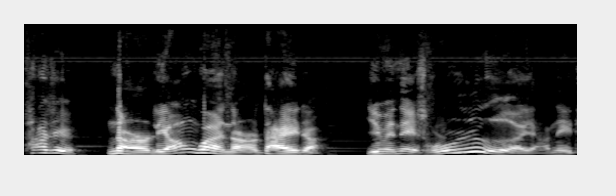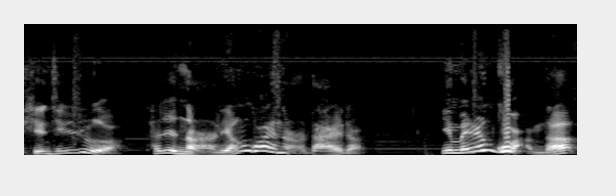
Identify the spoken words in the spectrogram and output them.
他是哪儿凉快哪儿待着，因为那时候热呀，那天气热，他是哪儿凉快哪儿待着，也没人管他。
